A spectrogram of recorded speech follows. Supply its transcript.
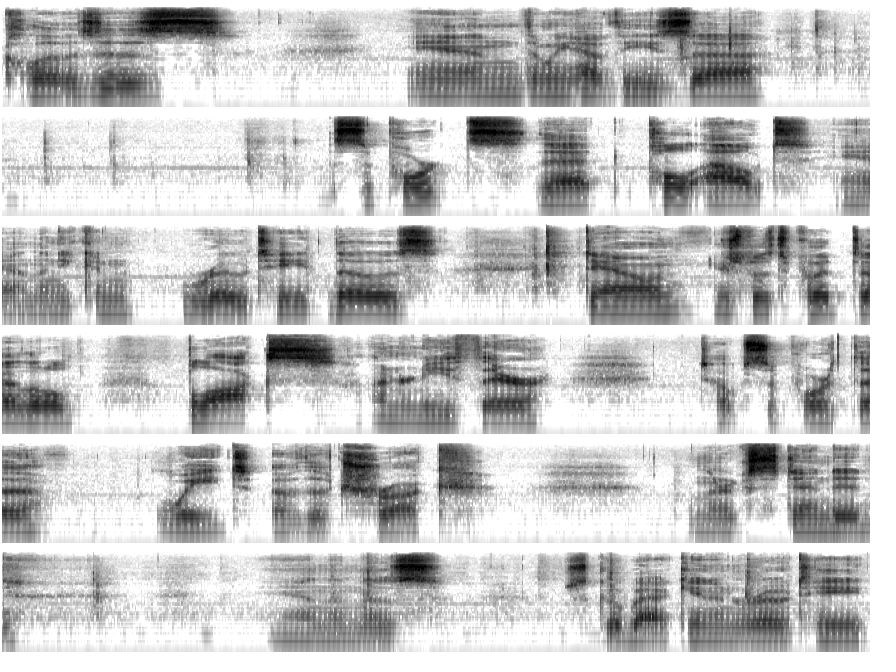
closes, and then we have these uh, supports that pull out, and then you can rotate those down. You're supposed to put uh, little blocks underneath there to help support the weight of the truck when they're extended and then those just go back in and rotate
